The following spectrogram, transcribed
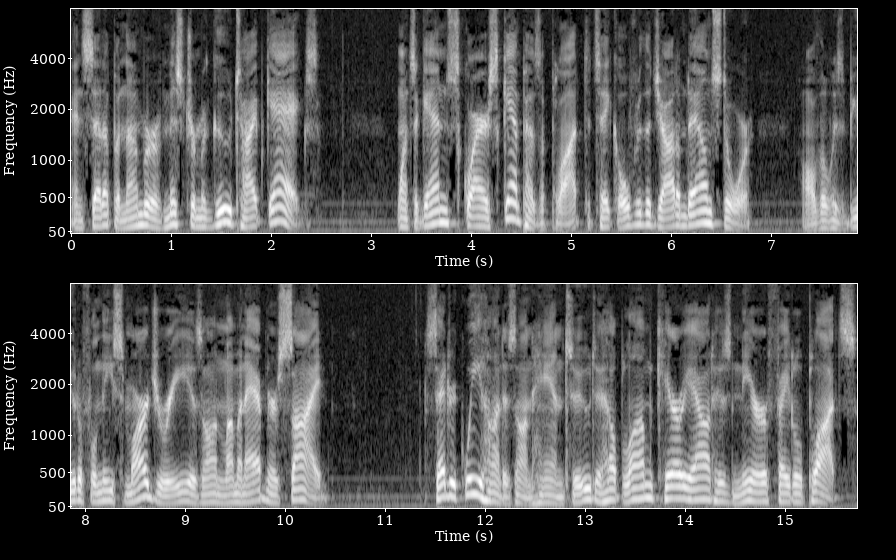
and set up a number of Mr. Magoo type gags. Once again, Squire Skimp has a plot to take over the Jot 'em Down store, although his beautiful niece Marjorie is on Lum and Abner's side. Cedric Weehunt is on hand, too, to help Lum carry out his near fatal plots.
